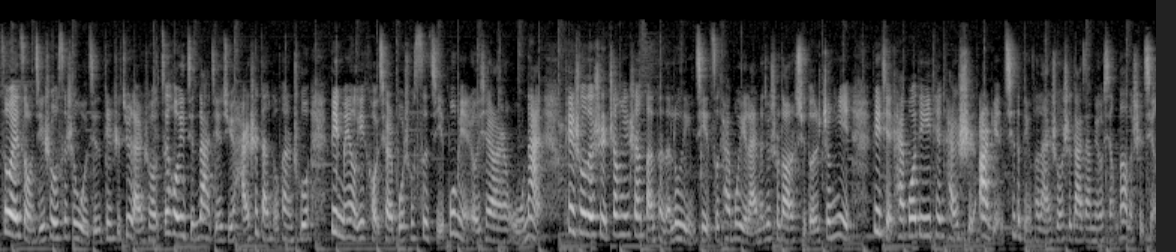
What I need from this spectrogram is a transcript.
作为总集数四十五集的电视剧来说，最后一集的大结局还是单独放出，并没有一口气儿播出四集，不免有一些让人无奈。可以说的是，张一山版本的《鹿鼎记》自开播以来呢，就受到了许多的争议，并且开播第一天开始，二点七的评分来说是大家没有想到的事情。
